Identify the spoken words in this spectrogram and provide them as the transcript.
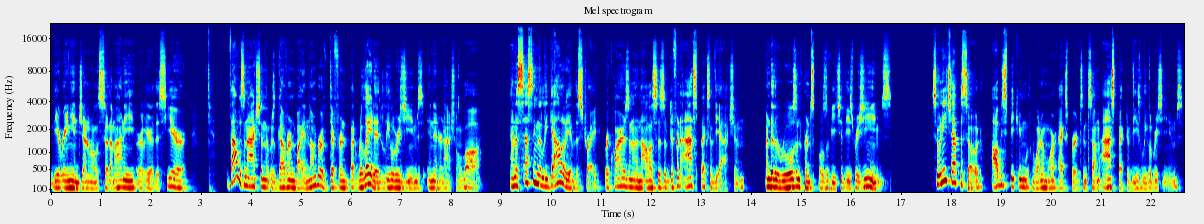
the Iranian general Soleimani earlier this year, that was an action that was governed by a number of different but related legal regimes in international law. And assessing the legality of the strike requires an analysis of different aspects of the action under the rules and principles of each of these regimes. So, in each episode, I'll be speaking with one or more experts in some aspect of these legal regimes,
